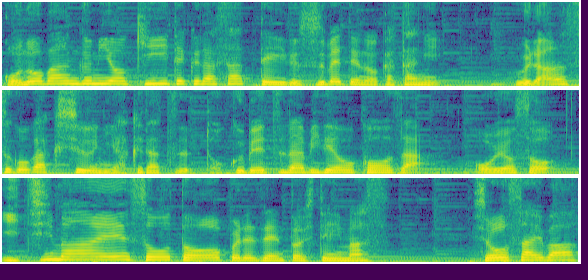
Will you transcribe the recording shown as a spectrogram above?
この番組を聞いてくださっているすべての方に、フランス語学習に役立つ特別なビデオ講座、およそ1万円相当をプレゼントしています詳細は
